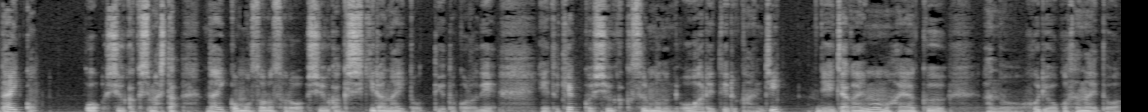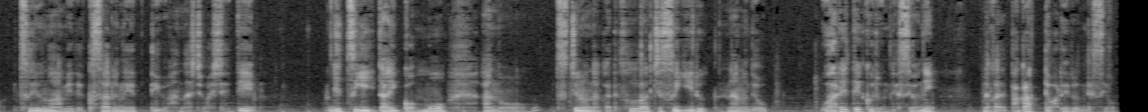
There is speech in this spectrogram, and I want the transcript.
ー、大根を収穫しました。大根もそろそろ収穫しきらないとっていうところで、えっ、ー、と、結構収穫するものに追われてる感じ。で、じゃがいもも早く、あの、掘り起こさないと、梅雨の雨で腐るねっていう話をしてて、で、次、大根も、あの、土の中で育ちすぎる。なので、割れてくるんですよね。中でパカって割れるんですよ。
